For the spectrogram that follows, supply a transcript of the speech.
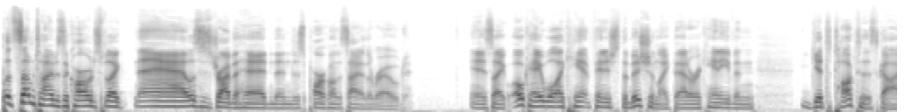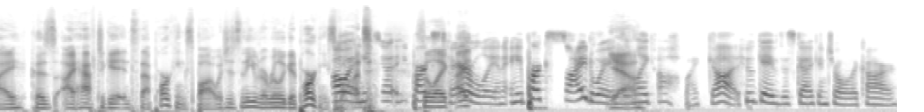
But sometimes the car would just be like, nah, let's just drive ahead and then just park on the side of the road. And it's like, okay, well, I can't finish the mission like that, or I can't even get to talk to this guy because I have to get into that parking spot, which isn't even a really good parking spot. Oh, and he's, he parks like, I- terribly in it. He parks sideways. Yeah. I'm like, oh my god, who gave this guy control of the car?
